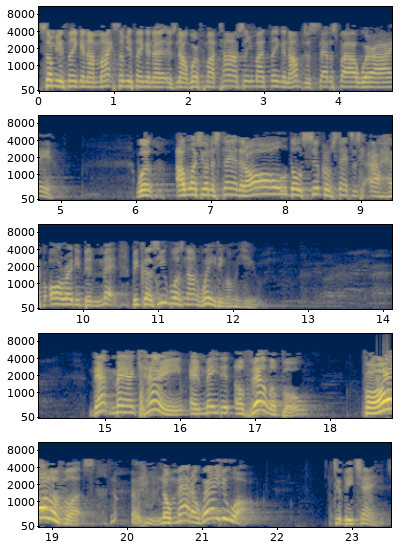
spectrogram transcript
Some of you thinking I might, some of you thinking that it's not worth my time, some of you might thinking I'm just satisfied where I am. Well, I want you to understand that all those circumstances have already been met because he was not waiting on you. That man came and made it available for all of us, no matter where you are, to be changed.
